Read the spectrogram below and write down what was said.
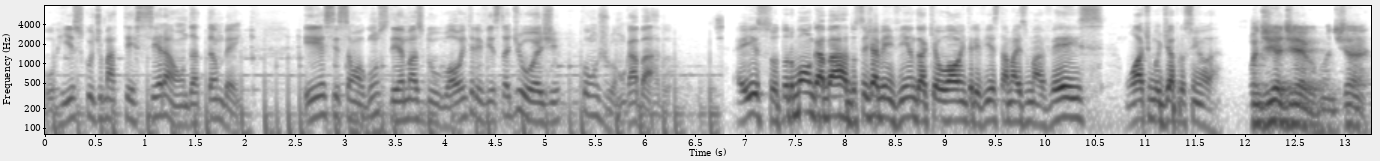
o risco de uma terceira onda também. Esses são alguns temas do UOL Entrevista de hoje com João Gabardo. É isso, tudo bom, Gabardo? Seja bem-vindo aqui ao UOL Entrevista mais uma vez. Um ótimo dia para o senhor. Bom dia, Diego. Bom dia,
